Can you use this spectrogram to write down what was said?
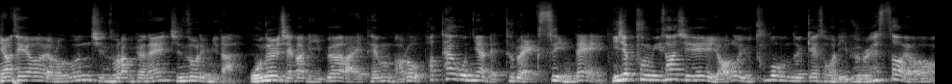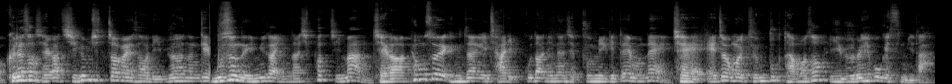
안녕하세요 여러분. 진솔한 편의 진솔입니다. 오늘 제가 리뷰할 아이템은 바로 파타고니아 레트로 X인데 이 제품이 사실 여러 유튜버분들께서 리뷰를 했어요. 그래서 제가 지금 시점에서 리뷰하는 게 무슨 의미가 있나 싶었지만 제가 평소에 굉장히 잘 입고 다니는 제품이기 때문에 제 애정을 듬뿍 담아서 리뷰를 해보겠습니다.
